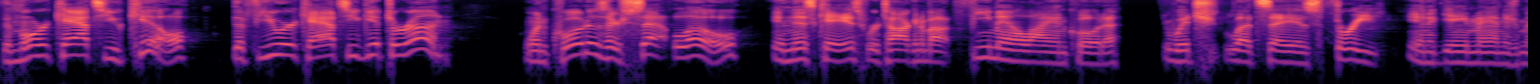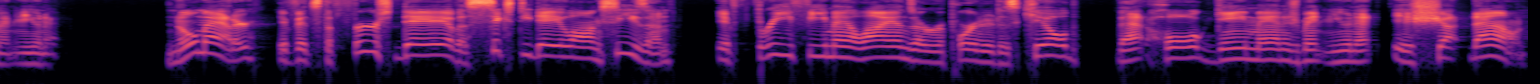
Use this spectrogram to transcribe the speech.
The more cats you kill, the fewer cats you get to run. When quotas are set low, in this case, we're talking about female lion quota, which let's say is three in a game management unit. No matter if it's the first day of a 60 day long season, if three female lions are reported as killed, that whole game management unit is shut down.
